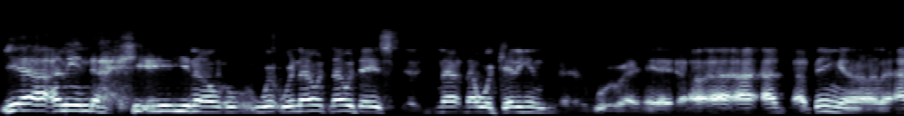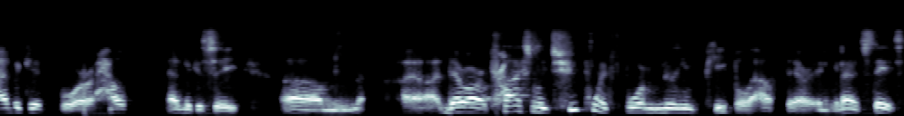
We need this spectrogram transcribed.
Yeah, I mean, you know, we're, we're now nowadays now, now we're getting in. Uh, at, at being an advocate for health advocacy, um, uh, there are approximately 2.4 million people out there in the United States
